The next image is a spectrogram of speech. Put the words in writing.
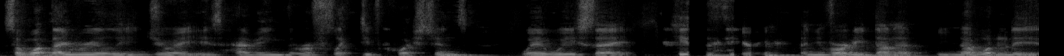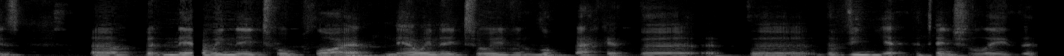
So what they really enjoy is having the reflective questions where we say, here's the theory, and you've already done it, you know what it is, um, but now we need to apply it. Now we need to even look back at the, the, the vignette potentially that,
